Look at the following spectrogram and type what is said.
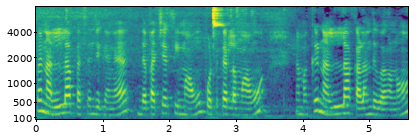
இப்போ நல்லா பிசைஞ்சுக்கோங்க. இந்த பச்சரிசி மாவும் பொட்டுக்கடலை மாவும் நமக்கு நல்லா கலந்து வரணும்.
